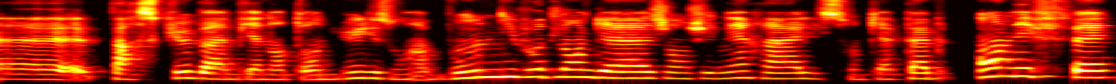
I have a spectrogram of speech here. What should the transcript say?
euh, parce que, ben, bien entendu, ils ont un bon niveau de langage en général, ils sont capables, en effet,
